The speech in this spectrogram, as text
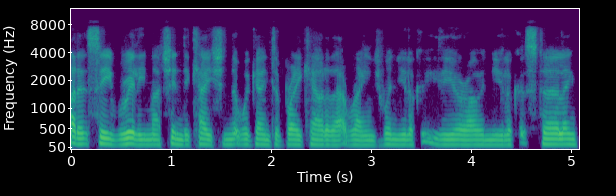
I don't see really much indication that we're going to break out of that range. When you look at the euro and you look at sterling,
